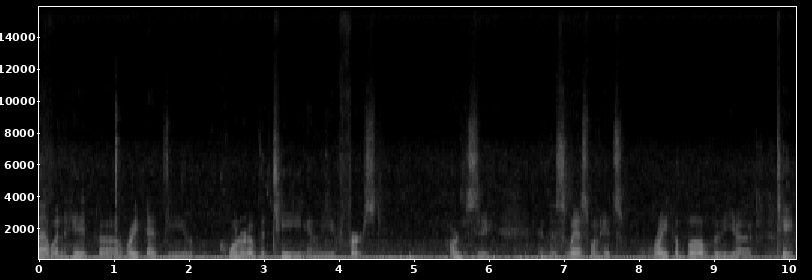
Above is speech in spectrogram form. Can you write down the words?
That one hit uh, right at the corner of the T in the first. Hard to see. And this last one hits right above the uh, tape.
